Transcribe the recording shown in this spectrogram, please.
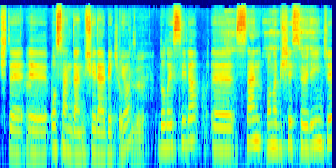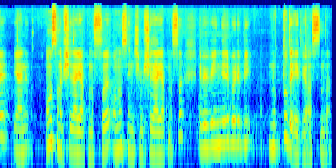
İşte e, o senden bir şeyler bekliyor. Çok güzel. Dolayısıyla e, sen ona bir şey söyleyince yani onun sana bir şeyler yapması, onun senin için bir şeyler yapması ebeveynleri böyle bir mutlu da ediyor aslında.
